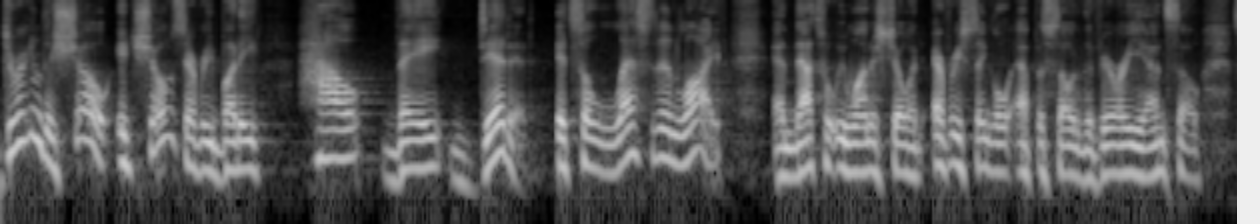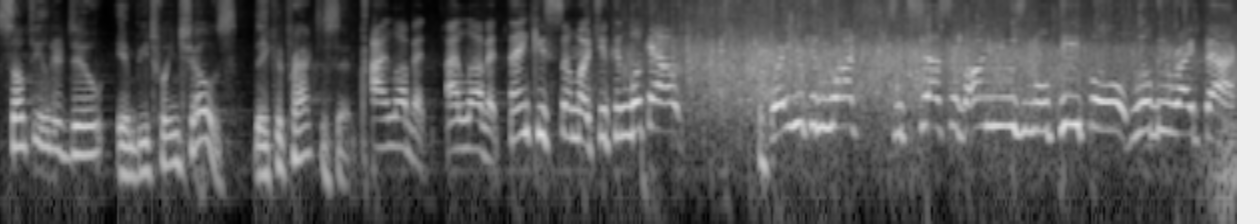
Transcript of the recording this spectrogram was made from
during the show, it shows everybody how they did it. It's a lesson in life. And that's what we want to show in every single episode at the very end. So, something to do in between shows. They could practice it. I love it. I love it. Thank you so much. You can look out where you can watch Success of Unusual People. We'll be right back.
